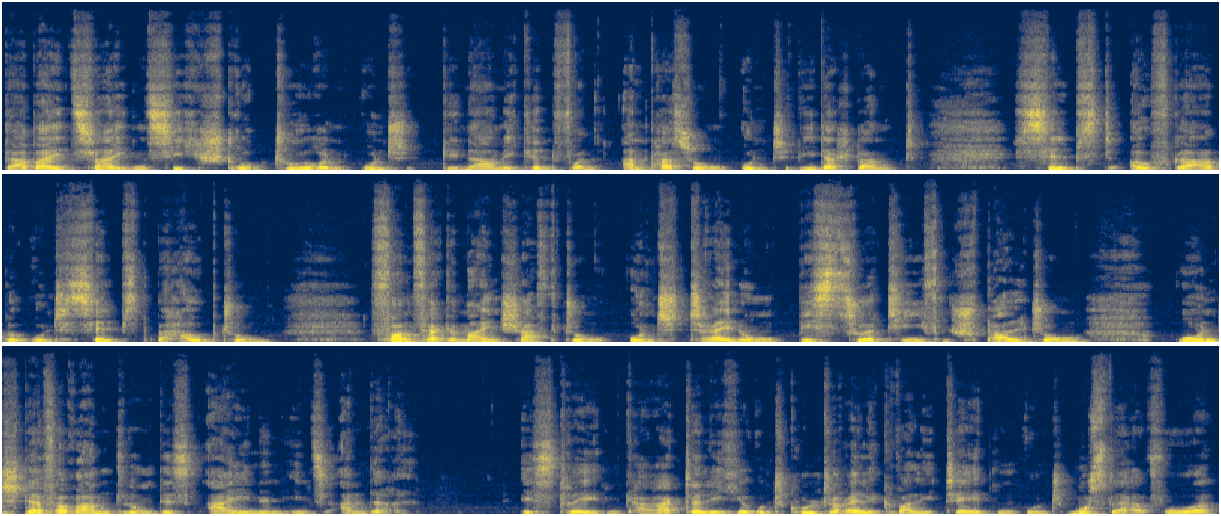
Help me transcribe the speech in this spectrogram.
Dabei zeigen sich Strukturen und Dynamiken von Anpassung und Widerstand, Selbstaufgabe und Selbstbehauptung, von Vergemeinschaftung und Trennung bis zur tiefen Spaltung und der Verwandlung des einen ins andere. Es treten charakterliche und kulturelle Qualitäten und Muster hervor,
